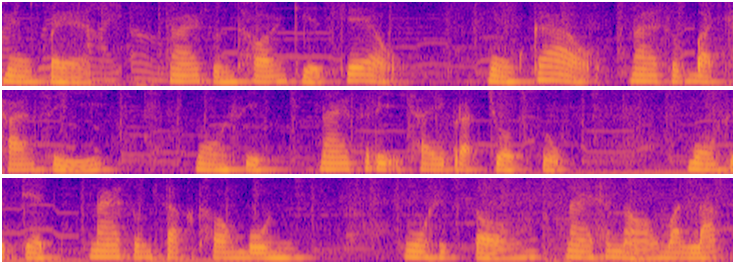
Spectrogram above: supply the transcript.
หมู่ 8 นายสุนทรเกียรติแก้ว หมู่ 9 นายสมบัติคานศรีหมู่ 10 นายสิริชัยประจวบสุข หมู่ 11 นายสมศักดิ์ทองบุญ หมู่ 12 นายถนอมวันลักษณ์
